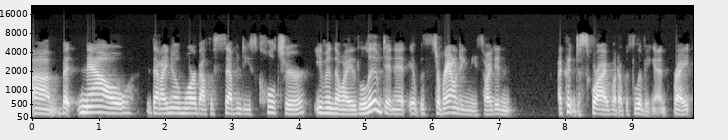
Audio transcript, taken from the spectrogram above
Um, but now that I know more about the 70s culture, even though I lived in it, it was surrounding me. So I didn't, I couldn't describe what I was living in, right?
